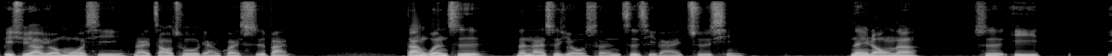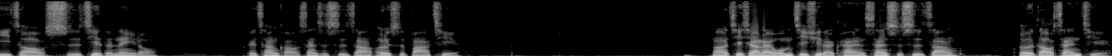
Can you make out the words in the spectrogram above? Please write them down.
必须要由摩西来凿出两块石板，但文字仍然是由神自己来执行。内容呢，是依依照十诫的内容，可以参考三十四章二十八节。那接下来我们继续来看三十四章二到三节，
